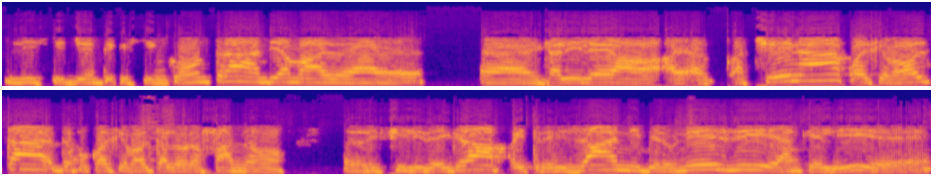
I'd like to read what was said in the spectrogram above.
lì c'è gente che si incontra, andiamo al eh, Galileo a, a, cena qualche volta, dopo qualche volta loro fanno eh, i figli del Grappa, i Trevisani, i Belunesi e anche lì. Eh,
